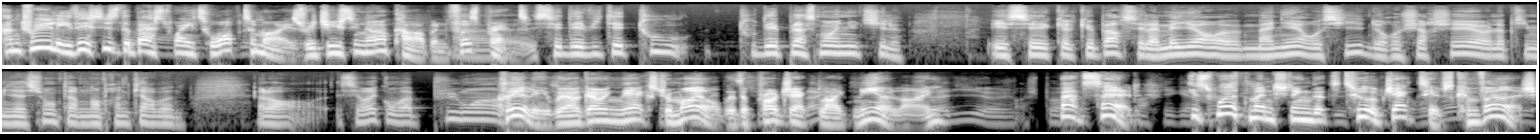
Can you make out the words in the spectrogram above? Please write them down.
And really, this is the best way to optimize reducing our carbon euh, footprint. Euh, c'est d'éviter tout, tout déplacement inutile. Et c'est quelque part, c'est la meilleure euh, manière aussi de rechercher euh, l'optimisation en termes d'empreinte carbone. Alors, c'est vrai qu'on va plus loin. Clearly, we are going the extra mile with a project like Neoline. Euh, that said, it's worth mentioning that the two objectives converge,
